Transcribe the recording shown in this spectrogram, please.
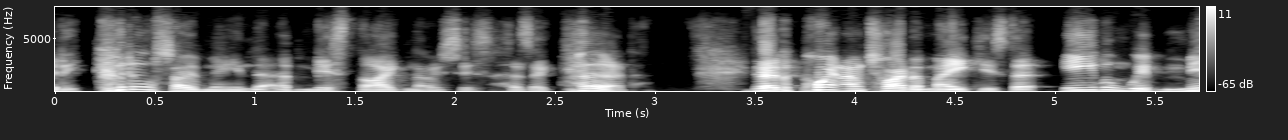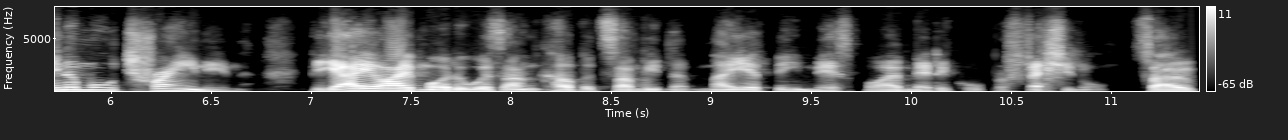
but it could also mean that a misdiagnosis has occurred. You know, the point I'm trying to make is that even with minimal training, the AI model has uncovered something that may have been missed by a medical professional. So,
